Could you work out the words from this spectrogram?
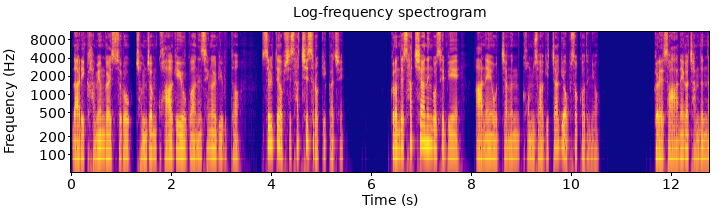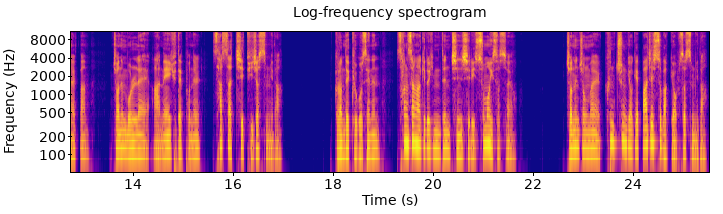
날이 가면 갈수록 점점 과하게 요구하는 생활비부터 쓸데없이 사치스럽기까지. 그런데 사치하는 것에 비해 아내의 옷장은 검소하기 짝이 없었거든요. 그래서 아내가 잠든 날 밤 저는 몰래 아내의 휴대폰을 샅샅이 뒤졌습니다. 그런데 그곳에는 상상하기도 힘든 진실이 숨어 있었어요. 저는 정말 큰 충격에 빠질 수밖에 없었습니다.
